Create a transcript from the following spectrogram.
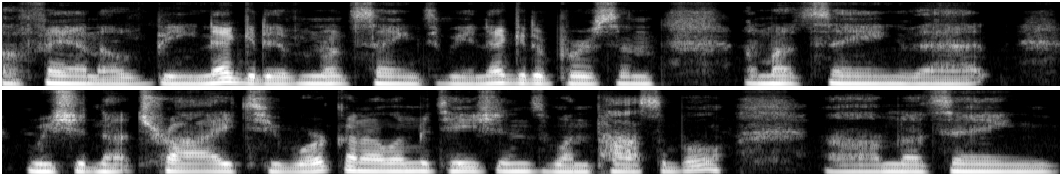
a fan of being negative. I'm not saying to be a negative person. I'm not saying that we should not try to work on our limitations when possible. Uh, I'm not saying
